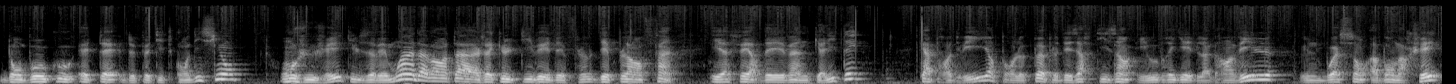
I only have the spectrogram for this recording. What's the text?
dont beaucoup étaient de petites conditions, ont jugé qu'ils avaient moins d'avantages à cultiver des, plants fins et à faire des vins de qualité qu'à produire pour le peuple des artisans et ouvriers de la grande ville une boisson à bon marché,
